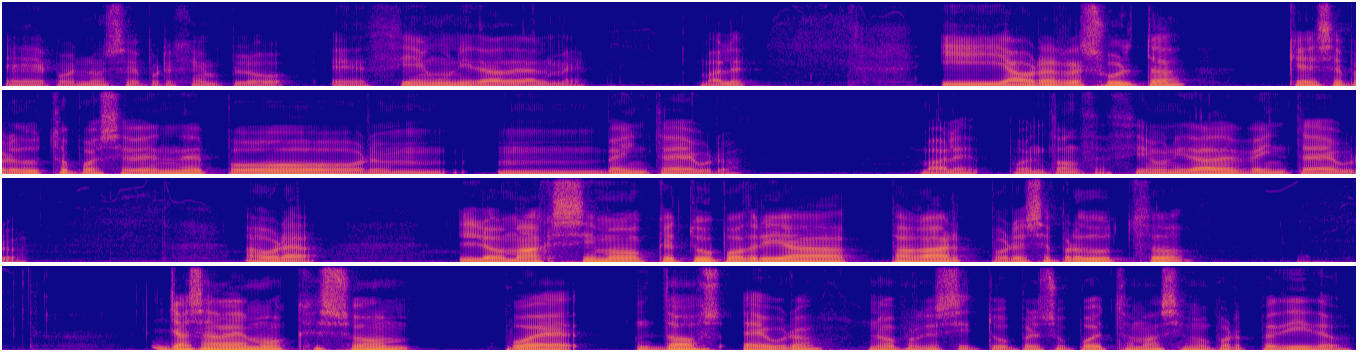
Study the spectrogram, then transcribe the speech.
eh, pues no sé, por ejemplo, 100 unidades al mes, ¿vale? Y ahora resulta que ese producto pues se vende por 20 mm, euros, ¿vale? Pues entonces 100 unidades, 20 euros. Ahora, lo máximo que tú podrías pagar por ese producto, ya sabemos que son pues 2 euros, ¿no? Porque si tu presupuesto máximo por pedido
